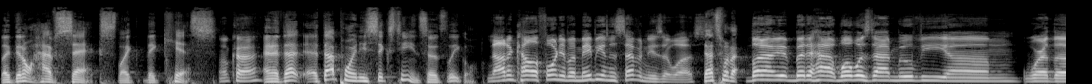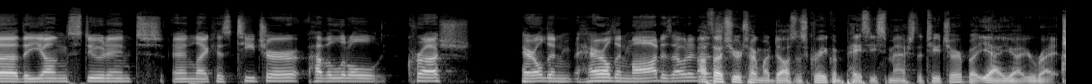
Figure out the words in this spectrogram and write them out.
Like they don't have sex. Like they kiss. Okay. And at that at that point, he's 16, so it's legal. Not in California, but maybe in the 70s it was. That's what. I, But I, but it had, what was that movie um, where the the young student and like his teacher have a little crush? Harold and Harold and Maude is that what it is? I thought you were talking about Dawson's Creek when Pacey smashed the teacher, but yeah, yeah, you're right.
